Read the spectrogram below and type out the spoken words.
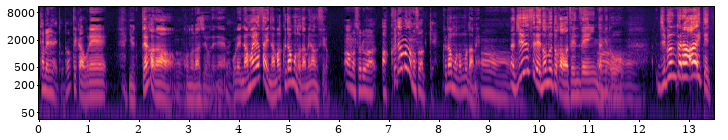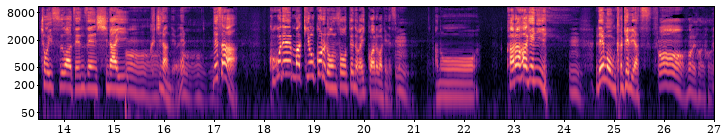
食べれないってこと？てか俺、言ったかな、うんこのラジオでね何？俺、生野菜、生果物ダメなんですよ。あ、まあ、それは、あ、果物もそうだっけ？果物もダメ。ジュースで飲むとかは全然いいんだけど、自分からあえてチョイスは全然しない口なんだよねでさ、ここで巻き起こる論争っていうのが一個あるわけですよ。うん。あのー、カラハゲにうん。レモンかけるやつ。ああ、はいはいはい。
